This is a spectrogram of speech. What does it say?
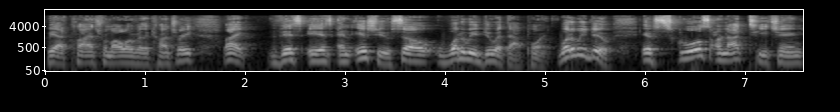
we had clients from all over the country. Like, this is an issue. So what do we do at that point? What do we do? If schools are not teaching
